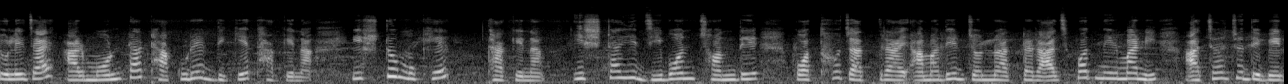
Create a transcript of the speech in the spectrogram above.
চলে যায় আর মনটা ঠাকুরের দিকে থাকে না, ইষ্ট মুখে থাকে না। ইষ্টায়ী জীবন ছন্দে পথযাত্রায় আমাদের জন্য একটা রাজপথ নির্মাণই আচার্যদেবের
